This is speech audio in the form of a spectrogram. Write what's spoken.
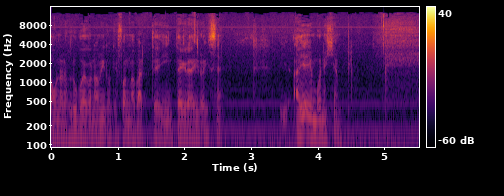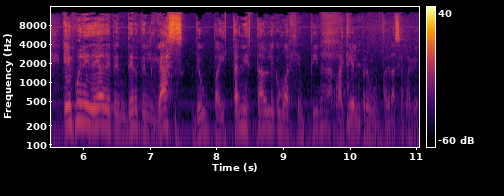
uno de los grupos económicos que forma parte íntegra de Hidroicén. Y Ahí hay un buen ejemplo. ¿Es buena idea depender del gas de un país tan inestable como Argentina? Raquel pregunta. Gracias, Raquel.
